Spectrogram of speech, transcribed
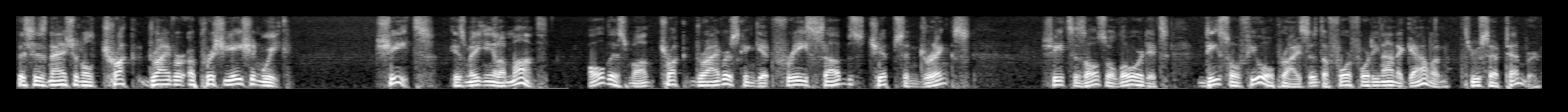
This is National Truck Driver Appreciation Week. Sheetz is making it a month. All this month, truck drivers can get free subs, chips, and drinks. Sheetz has also lowered its diesel fuel prices to 4.49 a gallon through September.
